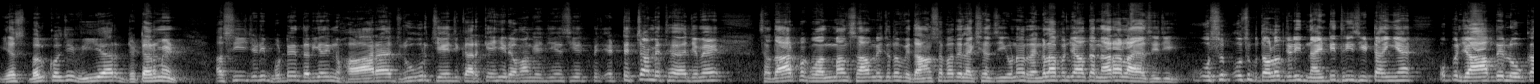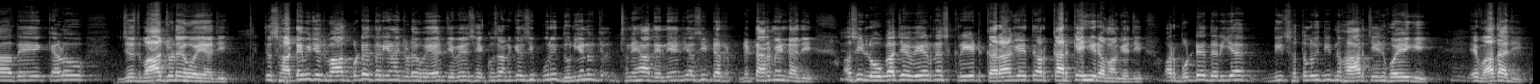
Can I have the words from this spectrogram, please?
ਯੈਸ ਬਿਲਕੁਲ ਜੀ ਵੀ ਆਰ ਡਿਟਰਮਿੰਡ ਅਸੀਂ ਜਿਹੜੀ ਬੁੱਢੇ ਦਰਿਆ ਦੀ ਨੁਹਾਰ ਹੈ ਜ਼ਰੂਰ ਚੇਂਜ ਕਰਕੇ ਹੀ ਰਵਾਂਗੇ ਜੀ। ਅਸੀਂ ਇਹ ਇਹ ਟਿੱਚਾ ਮਿੱਥਿਆ ਹੋਇਆ ਜਿਵੇਂ ਸਰਦਾਰ ਭਗਵੰਤ ਮਾਨ ਸਾਹਿਬ ਨੇ ਜਦੋਂ ਵਿਧਾਨ ਸਭਾ ਦੇ ਇਲੈਕਸ਼ਨ ਸੀ, ਉਹਨਾਂ ਰੰਗਲਾ ਪੰਜਾਬ ਦਾ ਨਾਰਾ ਲਾਇਆ ਸੀ ਜੀ। ਉਸ ਉਸ ਬਦੌਲਤ ਜਿਹੜੀ 93 ਸੀਟਾਂ ਆਈਆਂ, ਉਹ ਪੰਜਾਬ ਦੇ ਲੋਕਾਂ ਦੇ ਕਹਿ ਲਓ ਜਜ਼ਬਾਤ ਜੁੜੇ ਹੋਏ ਆ ਜੀ। ਤੇ ਸਾਡੇ ਵੀ ਜਜ਼ਬਾਤ ਬੁੱਢੇ ਦਰਿਆ ਨਾਲ ਜੁੜੇ ਹੋਏ ਆ, ਜਿਵੇਂ ਸ਼ੇਖ ਹੁਸੈਨ ਕਿ ਅਸੀਂ ਪੂਰੀ ਦੁਨੀਆ ਨੂੰ ਸੁਨੇਹਾ ਦਿੰਦੇ ਆ ਜੀ, ਅਸੀਂ ਡਿਟਰਮਿੰਡ ਆ ਜੀ। ਅਸੀਂ ਲੋਕਾਂ 'ਚ ਅਵੇਅਰਨੈਸ ਕ੍ਰੀਏਟ ਕਰਾਂਗੇ ਤੇ ਔਰ ਕਰਕੇ ਹੀ ਰਵਾਂਗੇ ਜੀ। ਔਰ ਬੁੱਢੇ ਦਰਿਆ ਦੀ ਸਤਲੁਜ ਦੀ ਨੁਹਾਰ ਚੇਂਜ ਹੋਏਗੀ। ਇਹ ਵਾਅਦਾ ਜੀ।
